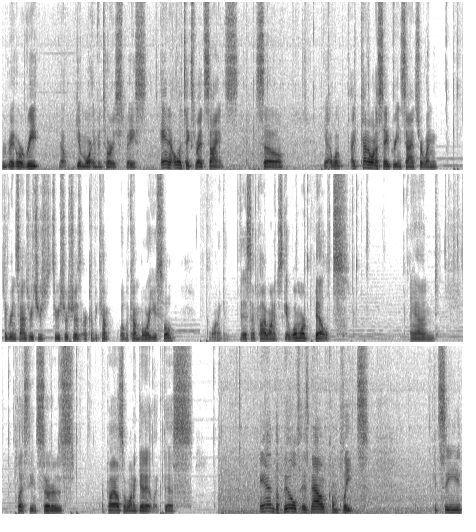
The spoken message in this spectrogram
or re, no, give more inventory space, and it only takes red science. So, yeah, well, I kind of want to save green science for when the green science research researches are could become will become more useful. I want to get this. I probably want to just get one more belt and place the inserters. I probably also want to get it like this. And the build is now complete. You can see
